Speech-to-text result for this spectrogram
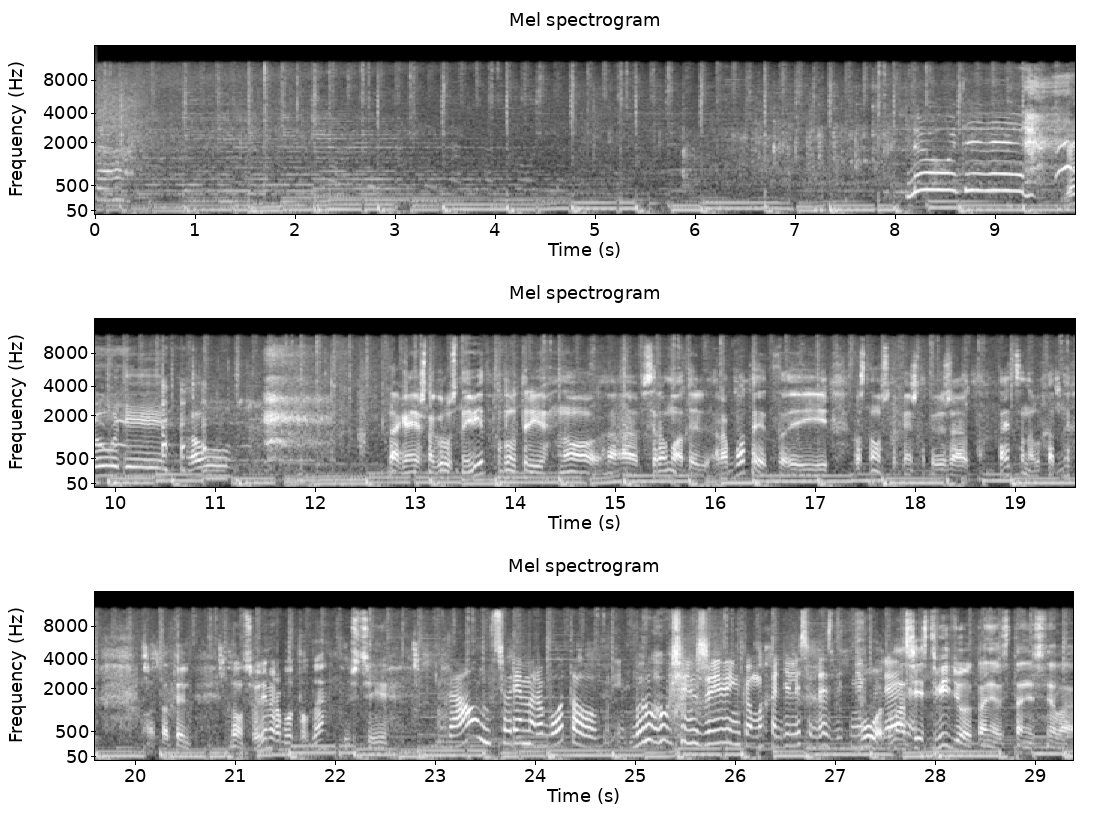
Да. Люди! Ау. Да, конечно, грустный вид внутри, но все равно отель работает. И в основном, что, конечно, приезжают там, тайцы на выходных. Вот отель, да, он все время работал, да? То есть и Да, он все время работал. И было очень живенько. Мы ходили сюда с детьми. Вот, у гуляли. нас есть видео, Таня, Таня сняла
